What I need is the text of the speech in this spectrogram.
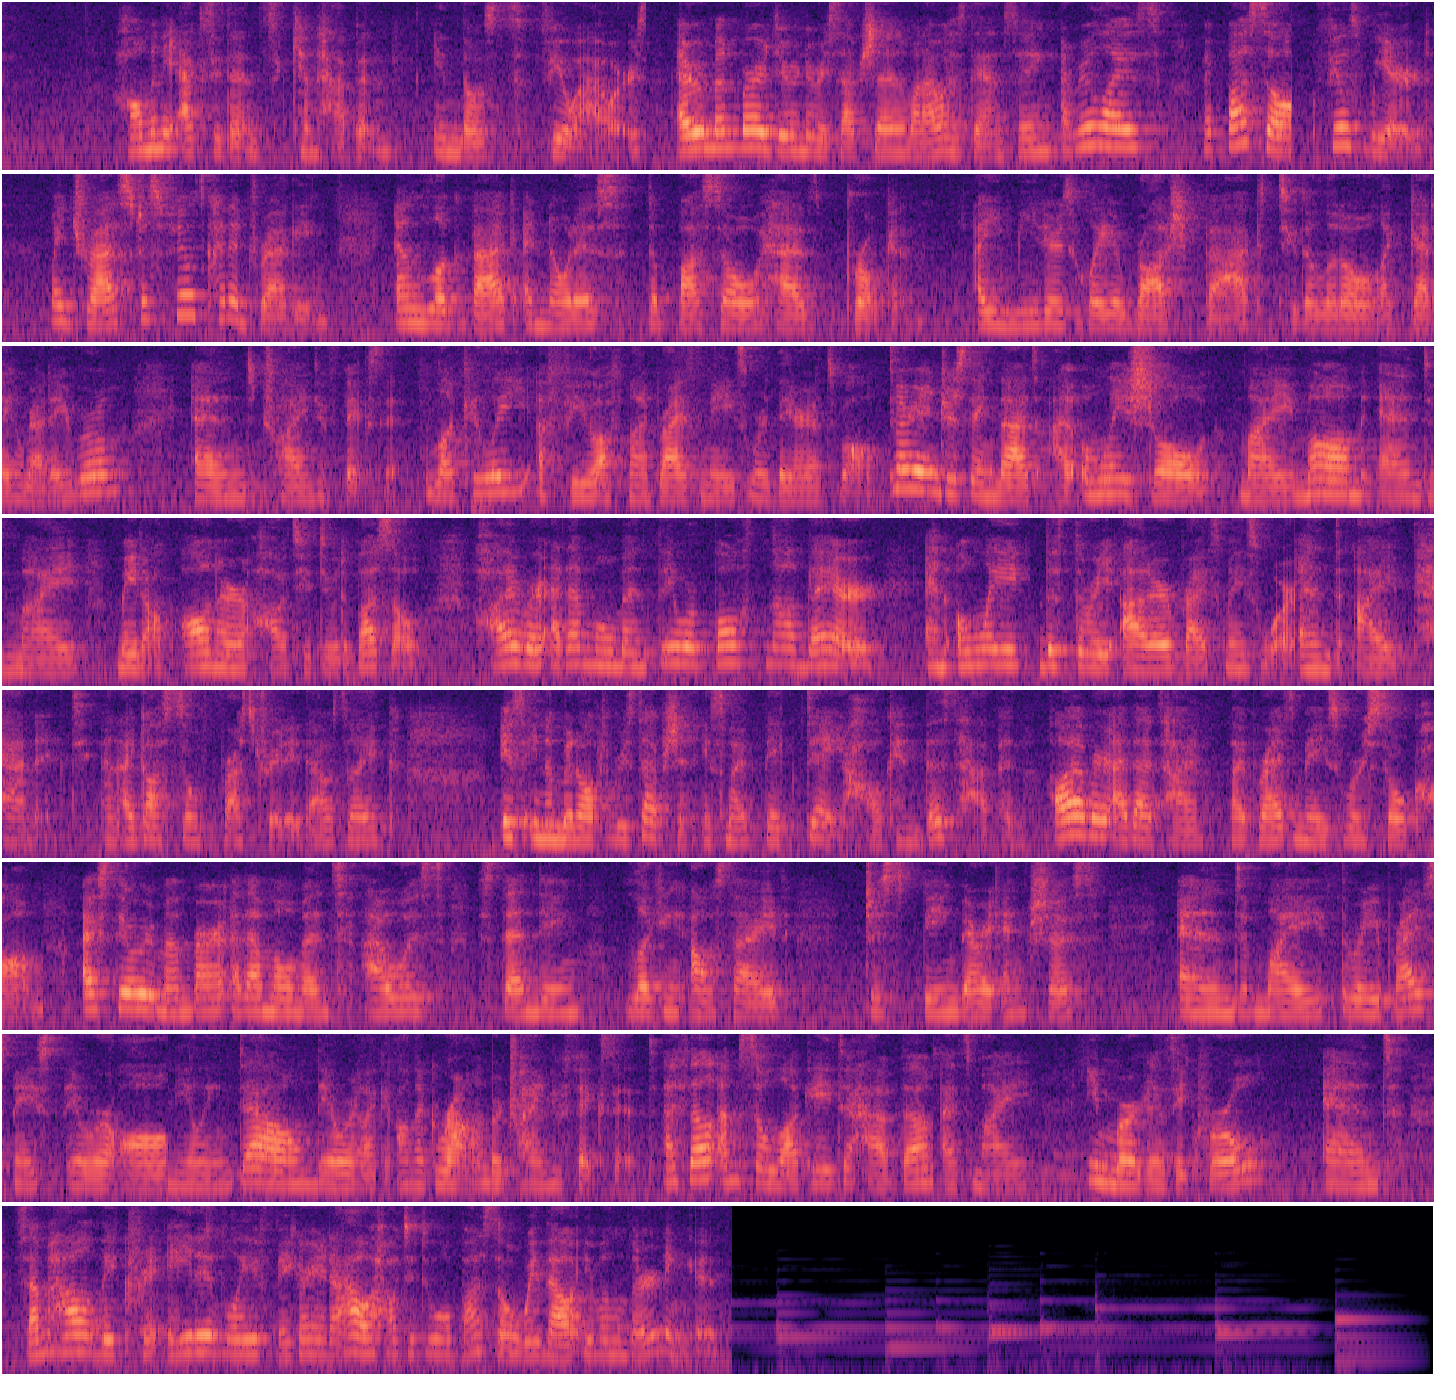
how many accidents can happen in those few hours. I remember during the reception when I was dancing, I realized my bustle feels weird. My dress just feels kind of dragging. And look back and notice the bustle has broken. I immediately rush back to the little like getting ready room and trying to fix it. Luckily, a few of my bridesmaids were there as well. It's very interesting that I only showed my mom and my maid of honor how to do the bustle. However, at that moment, they were both not there and only the three other bridesmaids were and I panicked and I got so frustrated. I was like, it's in the middle of the reception. It's my big day. How can this happen? However, at that time, my bridesmaids were so calm. I still remember at that moment, I was standing looking outside, just being very anxious. And my three bridesmaids, they were all kneeling down. They were like on the ground. They were trying to fix it. I felt I'm so lucky to have them as my emergency crew. And Somehow they creatively figured out how to do a bustle without even learning it.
